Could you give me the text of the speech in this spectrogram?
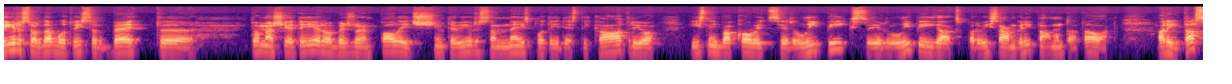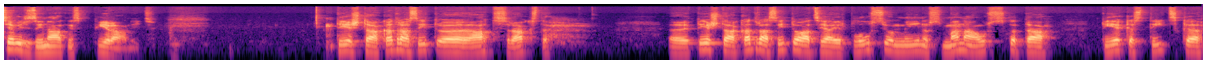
Vīrusu var dabūt visur, bet uh, tomēr šie ierobežojumi palīdz šim vīrusam neizplatīties tik ātri, jo īstenībā Covid ir lipīgs, ir lipīgāks par visām gripām un tā tālāk. Arī tas jau ir zinātniski pierādīts. Tieši tā, katrā situācijā raksta. Tieši tā, katrā situācijā ir plusi un mīnusi. Manā uzskatā, tie, kas tic, ka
